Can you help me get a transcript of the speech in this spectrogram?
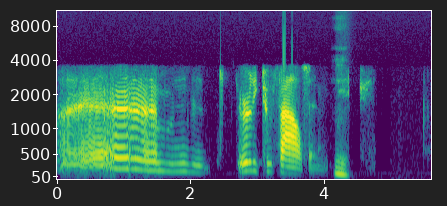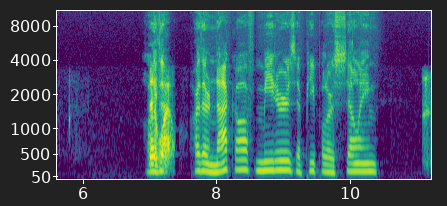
Um, early 2000. Hmm. Been Are there, while. are there knockoff meters that people are selling?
